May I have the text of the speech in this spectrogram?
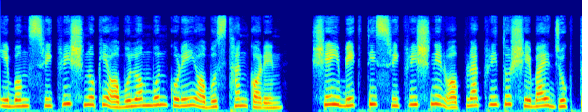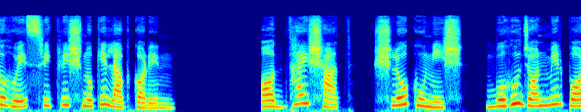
এবং শ্রীকৃষ্ণকে অবলম্বন করেই অবস্থান করেন, সেই ব্যক্তি শ্রীকৃষ্ণের অপ্রাকৃত সেবায় যুক্ত হয়ে শ্রীকৃষ্ণকে লাভ করেন। অধ্যায় সাত, শ্লোক উনিশ, বহু জন্মের পর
